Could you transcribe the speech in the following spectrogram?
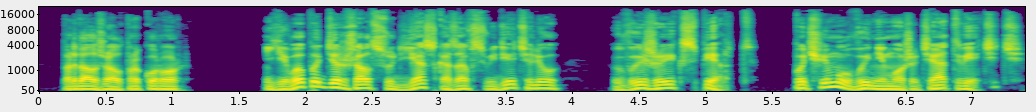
— продолжал прокурор. Его поддержал судья, сказав свидетелю, «Вы же эксперт. Почему вы не можете ответить?»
